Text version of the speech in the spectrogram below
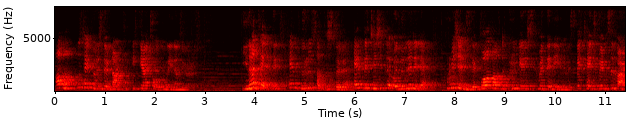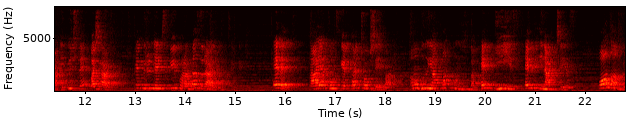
Ama bu teknolojilerin artık ihtiyaç olduğuna inanıyoruz. İnat ettik hem ürün satışları hem de çeşitli ödüller ile projemizi bu alanda ürün geliştirme deneyimimiz ve tecrübemizin verdiği güçle başardık ve ürünlerimizi büyük oranda hazır hale getirdik. Evet, daha yapmamız gereken çok şey var. Ama bunu yapmak konusunda hem iyiyiz hem de inatçıyız. Bu alanda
